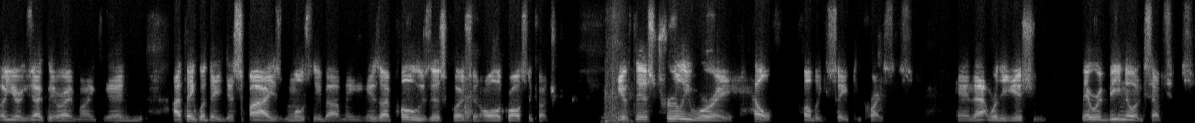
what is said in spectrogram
Oh, you're exactly right, Mike. And I think what they despise mostly about me is I pose this question all across the country. If this truly were a health public safety crisis and that were the issue, there would be no exceptions.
